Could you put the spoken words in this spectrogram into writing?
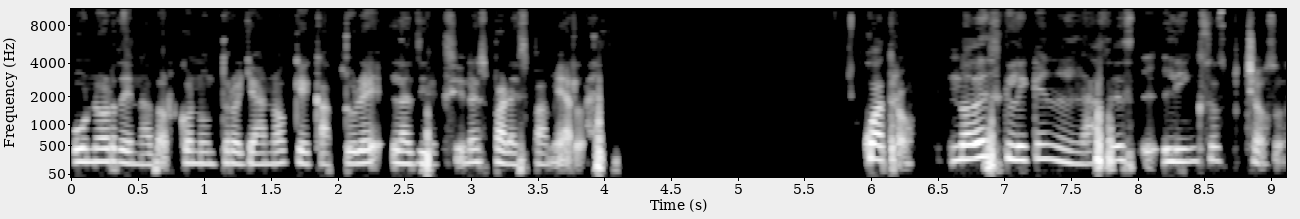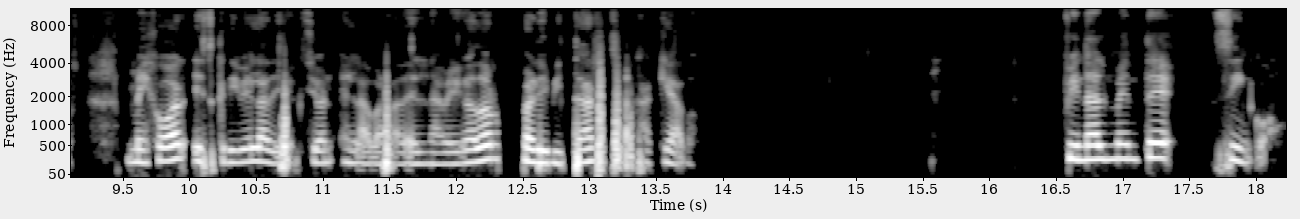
un ordenador con un troyano que capture las direcciones para spamearlas. 4. No des clic en enlaces links sospechosos. Mejor escribe la dirección en la barra del navegador para evitar ser hackeado. Finalmente, 5.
